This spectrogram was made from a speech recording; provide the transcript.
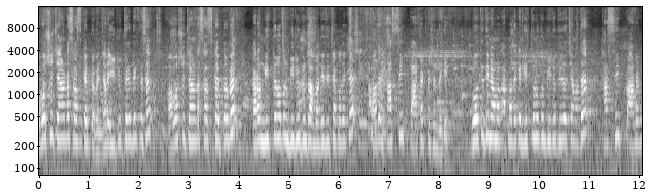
অবশ্যই চ্যানেলটা সাবস্ক্রাইব করবেন। যারা ইউটিউব থেকে দেখতেছেন, অবশ্যই চ্যানেলটা সাবস্ক্রাইব করবেন। কারণ নিত্য নতুন ভিডিও কিন্তু আমরা দিয়ে দিচ্ছি আপনাদেরকে, আমাদের হাসি পারফেক্ট ফ্যাশন থেকে প্রতিদিন আমার আপনাদেরকে নিত্য নতুন ভিডিও দিয়ে যাচ্ছে আমাদের হাসি পারফেক্ট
